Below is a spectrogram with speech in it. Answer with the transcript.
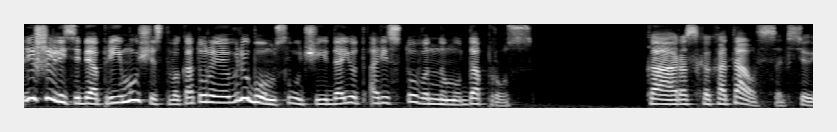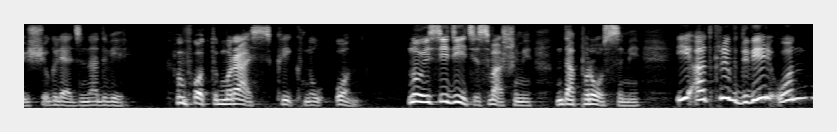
лишили себя преимущества, которое в любом случае дает арестованному допрос». Ка расхохотался, все еще глядя на дверь. «Вот мразь!» — крикнул он. Ну и сидите с вашими допросами. И, открыв дверь, он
